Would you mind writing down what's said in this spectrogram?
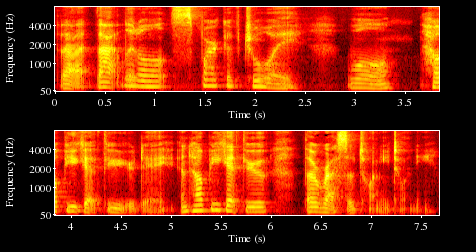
that that little spark of joy will help you get through your day and help you get through the rest of 2020.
